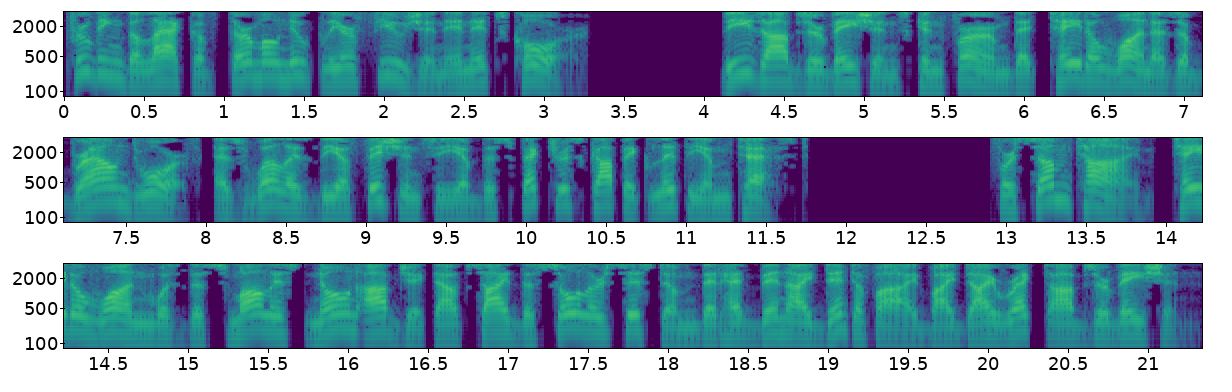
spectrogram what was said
proving the lack of thermonuclear fusion in its core. These observations confirm that Teide 1 is a brown dwarf, as well as the efficiency of the spectroscopic lithium test. For some time, Teide 1 was the smallest known object outside the Solar System that had been identified by direct observation.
